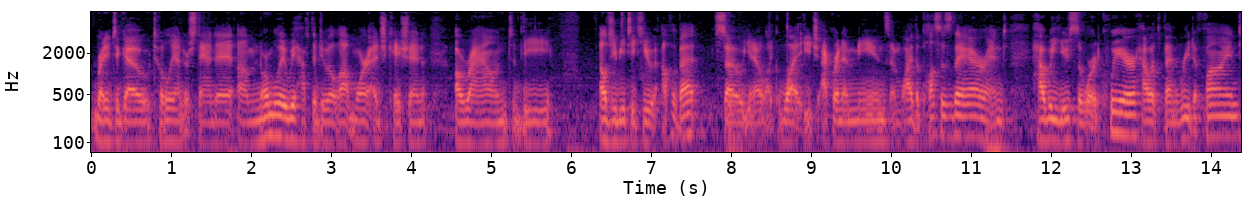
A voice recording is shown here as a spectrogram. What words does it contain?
ready to go, totally understand it. Um, normally, we have to do a lot more education around the LGBTQ alphabet. So, you know, like what each acronym means and why the plus is there and how we use the word queer, how it's been redefined.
